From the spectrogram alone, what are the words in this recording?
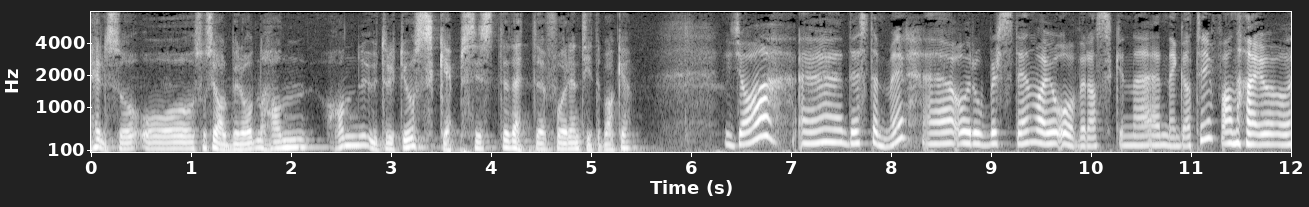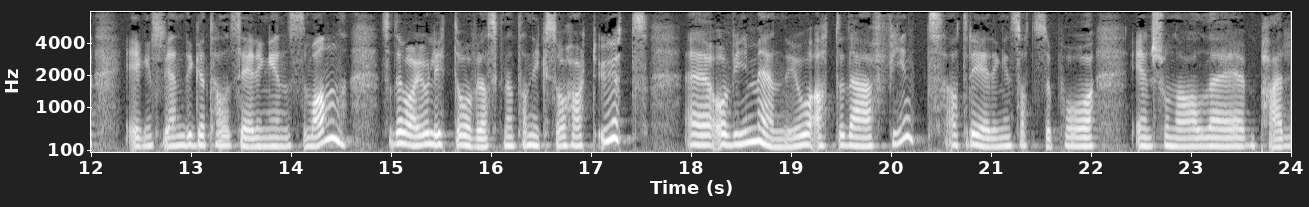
helse- og sosialbyråden, han, han uttrykte jo skepsis til dette for en tid tilbake. Ja, eh, det stemmer. Eh, og Robert Steen var jo overraskende negativ. Han er jo egentlig en digitaliseringens mann. Så det var jo litt overraskende at han gikk så hardt ut. Eh, og vi mener jo at det er fint at regjeringen satser på en journal per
